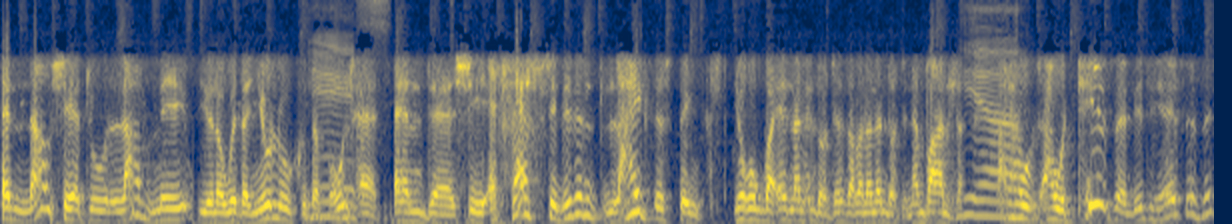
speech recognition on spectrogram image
and now she had to love me, you know, with a new look, with a bold head. And uh, she, at first, she didn't like this thing. yokokuba enale ndoda ezaba nale nempandla her ndithi yes sisi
